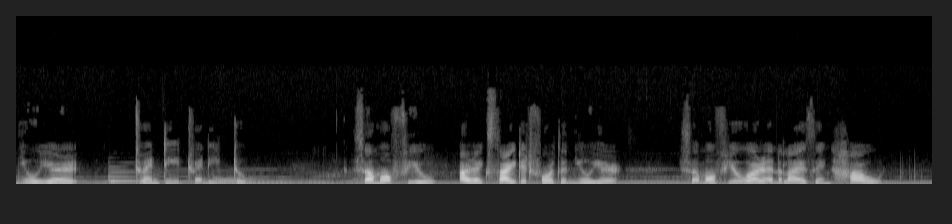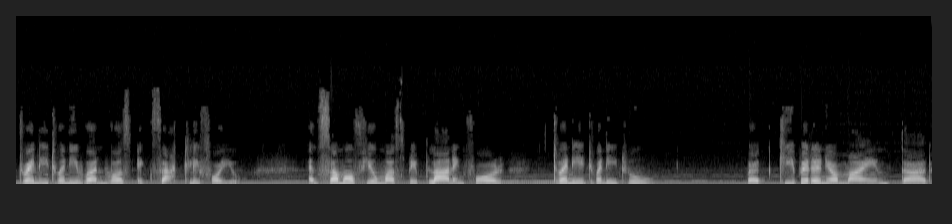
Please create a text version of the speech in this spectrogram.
New Year 2022. Some of you are excited for the new year. Some of you are analyzing how 2021 was exactly for you and some of you must be planning for 2022. But keep it in your mind that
